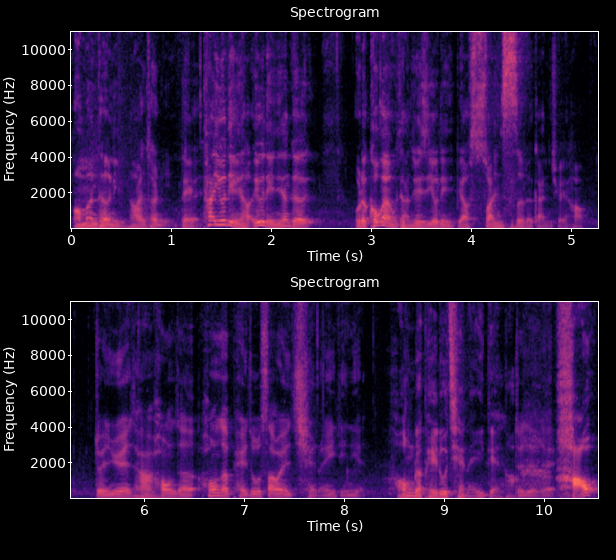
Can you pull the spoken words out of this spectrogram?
哦，曼特宁，曼特宁，对，它有点有点那个，我的口感我感觉是有点比较酸涩的感觉哈。对，因为它烘的、嗯、烘的焙度稍微浅了一点点。红的焙度浅了一点哈，对对对。好，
